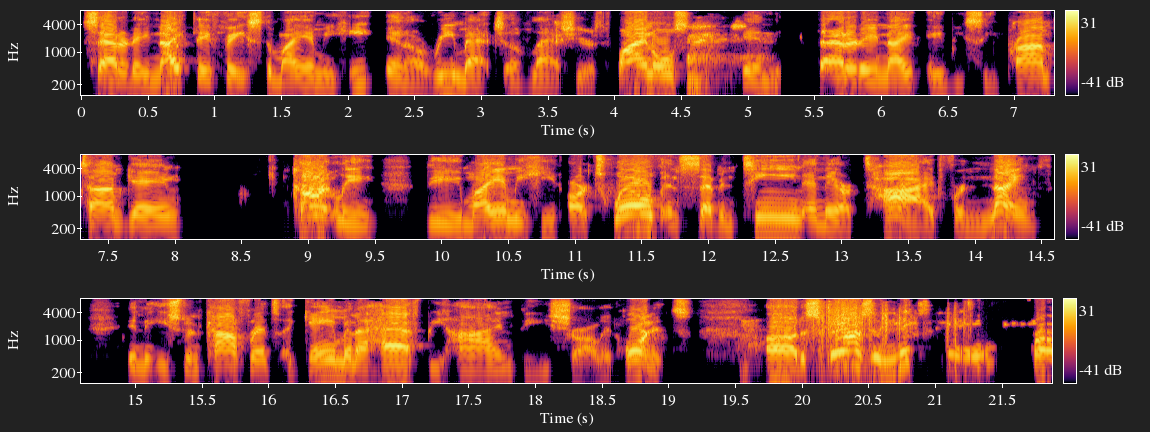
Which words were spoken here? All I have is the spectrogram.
Saturday night, they face the Miami Heat in a rematch of last year's finals in Saturday night ABC primetime game. Currently, the Miami Heat are 12 and 17, and they are tied for ninth in the Eastern Conference, a game and a half behind the Charlotte Hornets. Uh, the Spurs and Knicks game from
